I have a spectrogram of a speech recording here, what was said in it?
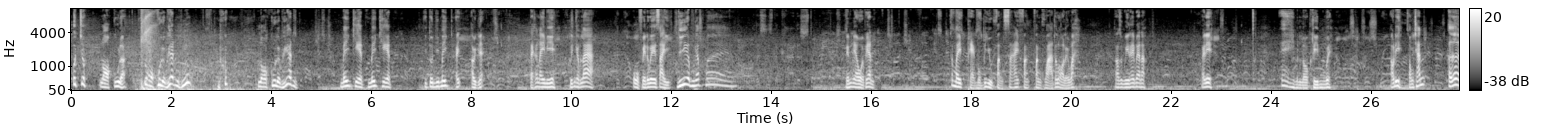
โอ้จ๊ะหลอกกูเหรอ หลอกกูเหรอเพื่อน หลอกกูเหรอเพื่อน ไม่เกตไม่เกตทีตัวนี้ไม่ไอเอาอีกแล้วแต่ข้างในมีคลิงกับล่า โอ้เฟดเวใส่เยี่ยมครับมาเน้นแนวเหรอเพื่อนทำไมแผนผมไปอยู่ฝั่งซ้ายฝั่งฝั่งขวาตลอดเลยวะเอาสกีนให้เพื่อนนะไปดิเอ้ยมันรอคลินเว้ยเอาดิสองชั้น เออ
